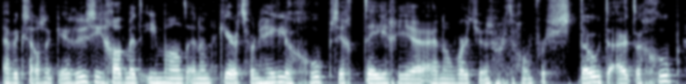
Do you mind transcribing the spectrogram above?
heb ik zelfs een keer ruzie gehad met iemand. En dan keert zo'n hele groep zich tegen je. En dan word je een soort van verstoten uit de groep.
